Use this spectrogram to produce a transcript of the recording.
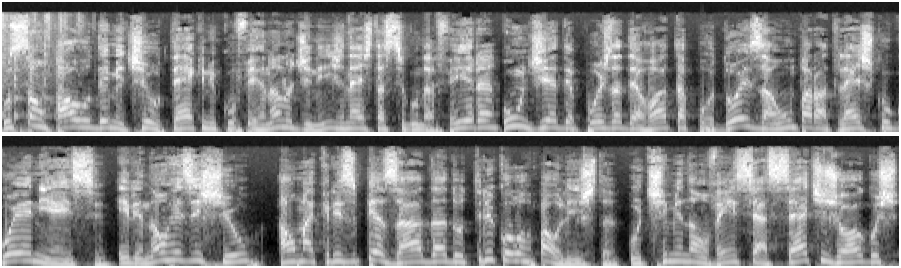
O São Paulo demitiu o técnico Fernando Diniz nesta segunda-feira, um dia depois da derrota por 2 a 1 para o Atlético Goianiense. Ele não resistiu a uma crise pesada do tricolor paulista. O time não vence há sete jogos,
